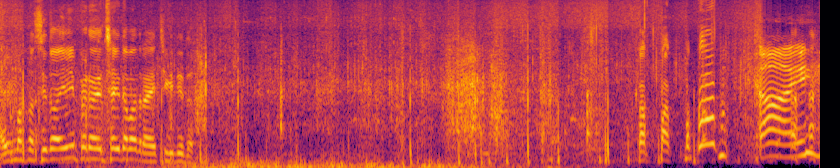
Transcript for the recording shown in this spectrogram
Hay un bastoncito ahí, pero echadita para atrás, es chiquitito. Ay.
